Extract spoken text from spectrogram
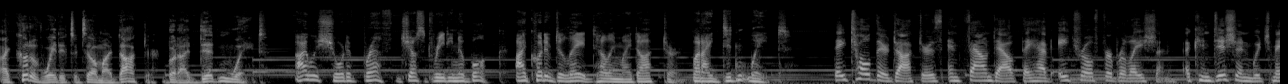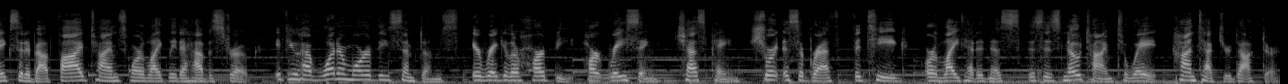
I could have waited to tell my doctor, but I didn't wait. I was short of breath just reading a book. I could have delayed telling my doctor, but I didn't wait. They told their doctors and found out they have atrial fibrillation, a condition which makes it about five times more likely to have a stroke. If you have one or more of these symptoms irregular heartbeat, heart racing, chest pain, shortness of breath, fatigue, or lightheadedness this is no time to wait. Contact your doctor.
